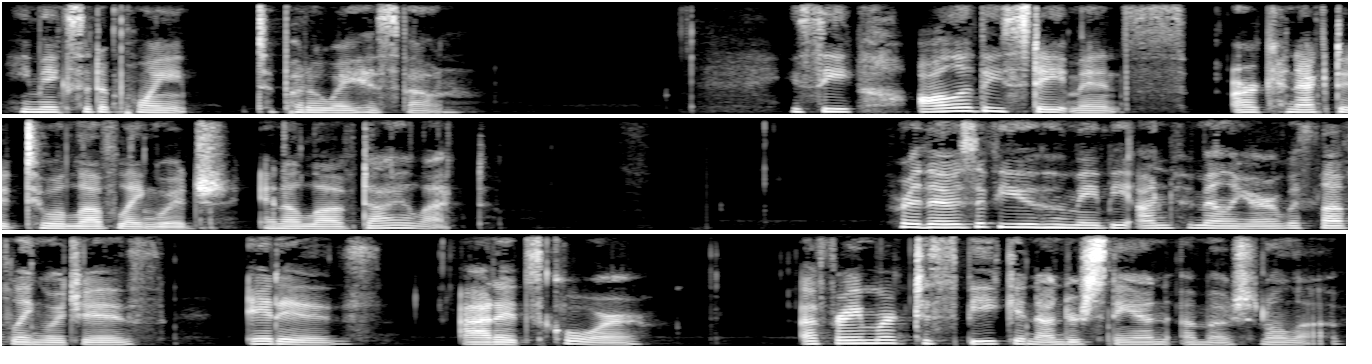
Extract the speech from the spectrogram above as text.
He makes it a point to put away his phone. You see, all of these statements are connected to a love language and a love dialect. For those of you who may be unfamiliar with love languages, it is, at its core, a framework to speak and understand emotional love.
